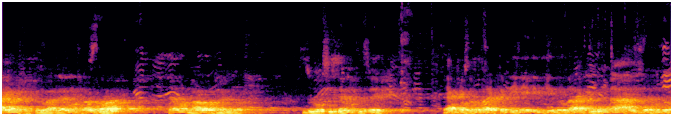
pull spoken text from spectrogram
আগামী শুক্রবার, যেমন সরবরাহ তেমন ভালোবাসা দিবস। যুবক চিন্তা করতেছে এক বছর পর একটা দিন, এই দিন কি রোজা রাখি না আলোচনা হুজুর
